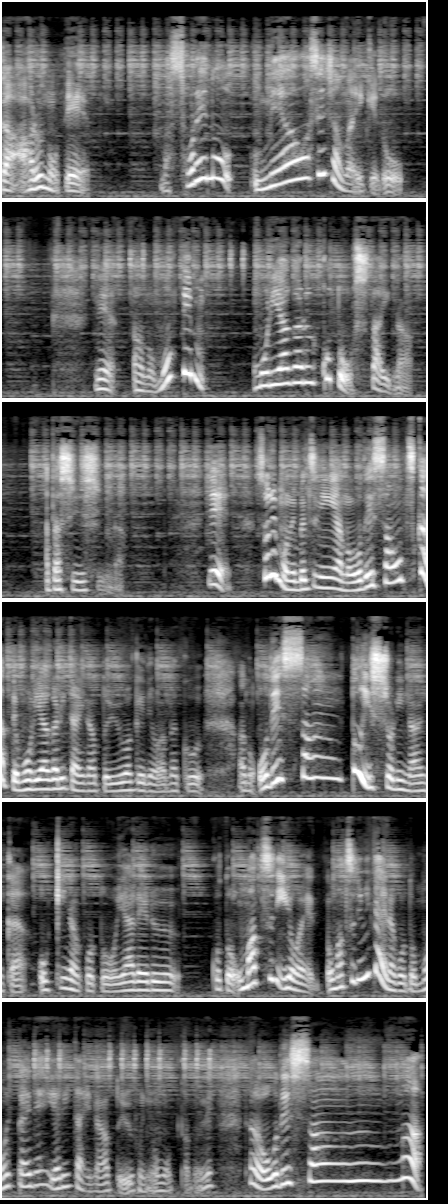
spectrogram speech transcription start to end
があるので、まあ、それの埋め合わせじゃないけど、ね、あの、もっぺん盛り上がることをしたいな、私自身が。で、それもね、別にあの、お弟子さんを使って盛り上がりたいなというわけではなく、あの、お弟子さんと一緒になんか、大きなことをやれること、お祭り、よえ、お祭りみたいなことをもう一回ね、やりたいなというふうに思ったのね。ただ、お弟子さんが、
